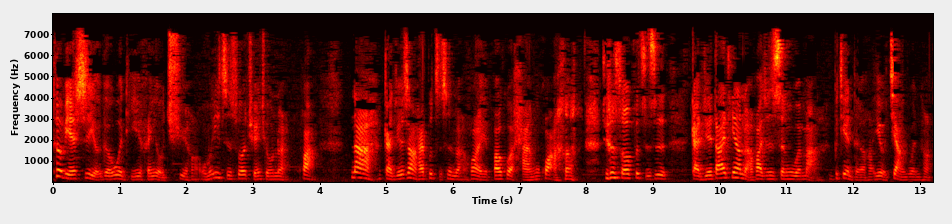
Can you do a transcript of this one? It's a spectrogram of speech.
特别是有一个问题很有趣，哈，我们一直说全球暖化。那感觉上还不只是暖化，也包括寒化，哈，就是说不只是感觉，大家听到暖化就是升温嘛，不见得哈，也有降温哈，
